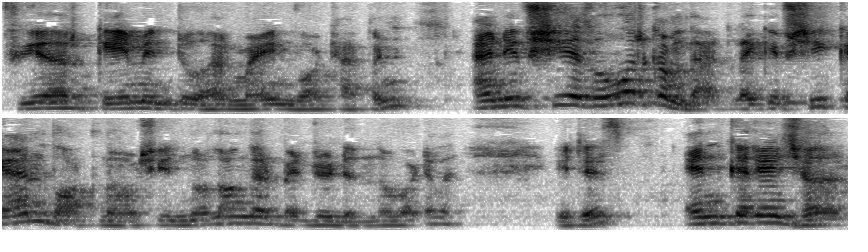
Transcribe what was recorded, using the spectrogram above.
fear came into her mind, what happened. And if she has overcome that, like if she can walk now, she's no longer bedridden or whatever it is, encourage her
